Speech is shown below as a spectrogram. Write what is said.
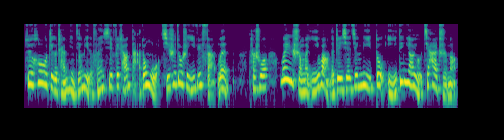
最后，这个产品经理的分析非常打动我，其实就是一句反问。他说：“为什么以往的这些经历都一定要有价值呢？”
